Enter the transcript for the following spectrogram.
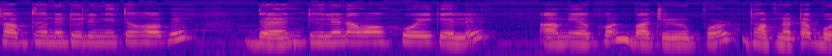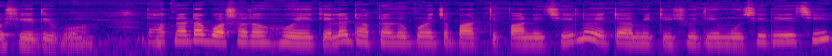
সাবধানে ঢেলে নিতে হবে। দেন ঢেলে নেওয়া হয়ে গেলে আমি এখন বাটির উপর ঢাকনাটা বসিয়ে দেব। ঢাকনাটা বসানো হয়ে গেলে ঢাকনার উপরে যে বাড়তি পানি ছিল, এটা আমি টিস্যু দিয়ে মুছে দিয়েছি।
